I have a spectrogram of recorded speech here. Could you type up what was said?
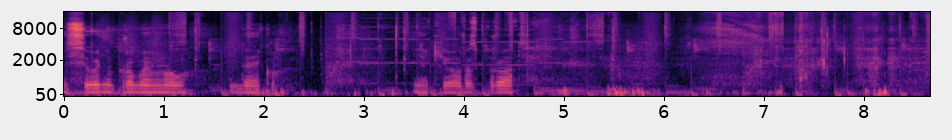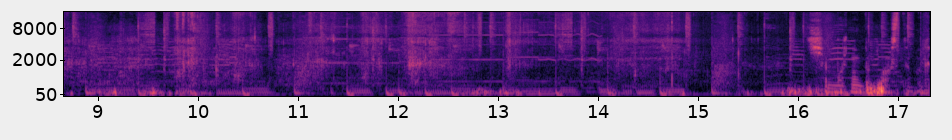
І сьогодні пробуємо нову ідейку. Як його розбирати. Ще можна докласти буде.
